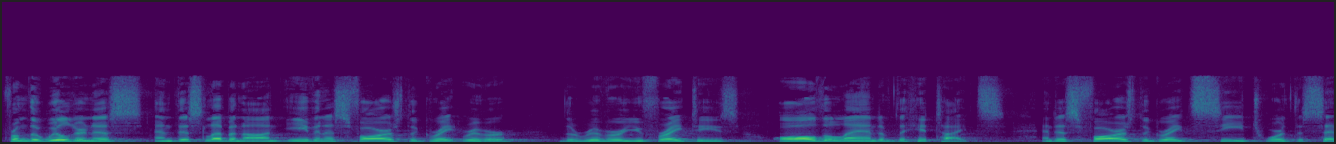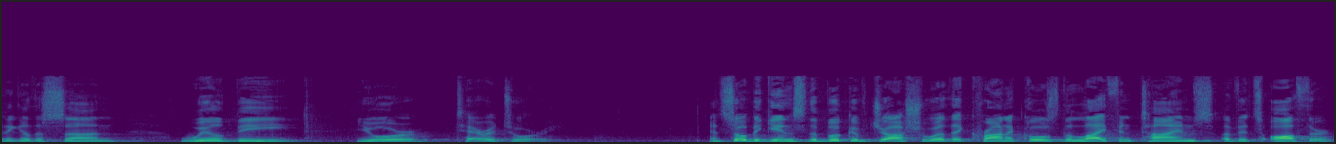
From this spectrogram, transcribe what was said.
From the wilderness and this Lebanon, even as far as the great river, the river Euphrates, all the land of the Hittites, and as far as the great sea toward the setting of the sun, will be your territory. And so begins the book of Joshua that chronicles the life and times of its author,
